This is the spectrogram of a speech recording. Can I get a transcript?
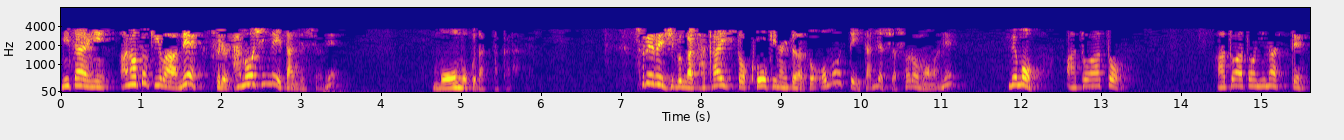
みたいに、あの時はね、それを楽しんでいたんですよね。盲目だったから。それで自分が高い人、高貴な人だと思っていたんですよ、ソロモンはね。でも、後々、後々になって、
